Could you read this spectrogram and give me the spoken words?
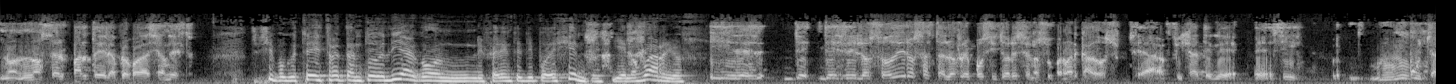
no, no ser parte de la propagación de esto. Sí, sí, porque ustedes tratan todo el día con diferentes tipos de gente y en los barrios. Y de- desde los soderos hasta los repositores en los supermercados. O sea, fíjate que eh, sí, mucha,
